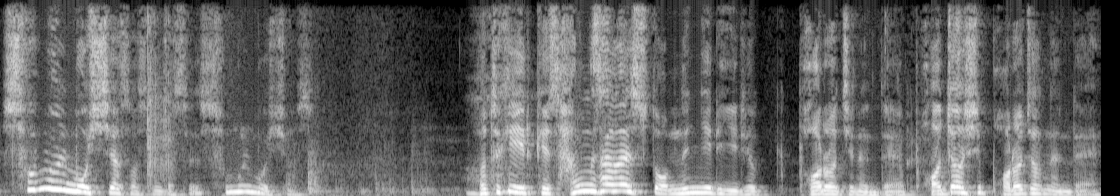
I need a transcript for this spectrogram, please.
숨을 못 쉬어서 생겼어요. 숨을 못 쉬어서. 어떻게 이렇게 상상할 수도 없는 일이 이렇게 벌어지는데 버젓이 벌어졌는데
